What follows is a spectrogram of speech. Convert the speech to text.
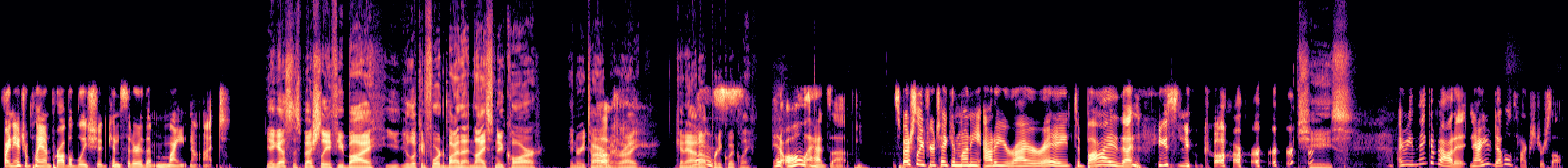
financial plan probably should consider that might not. Yeah, I guess especially if you buy, you're looking forward to buying that nice new car in retirement, right? Can add yes. up pretty quickly. It all adds up especially if you're taking money out of your IRA to buy that nice new car. Jeez. I mean, think about it. Now you've double taxed yourself.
